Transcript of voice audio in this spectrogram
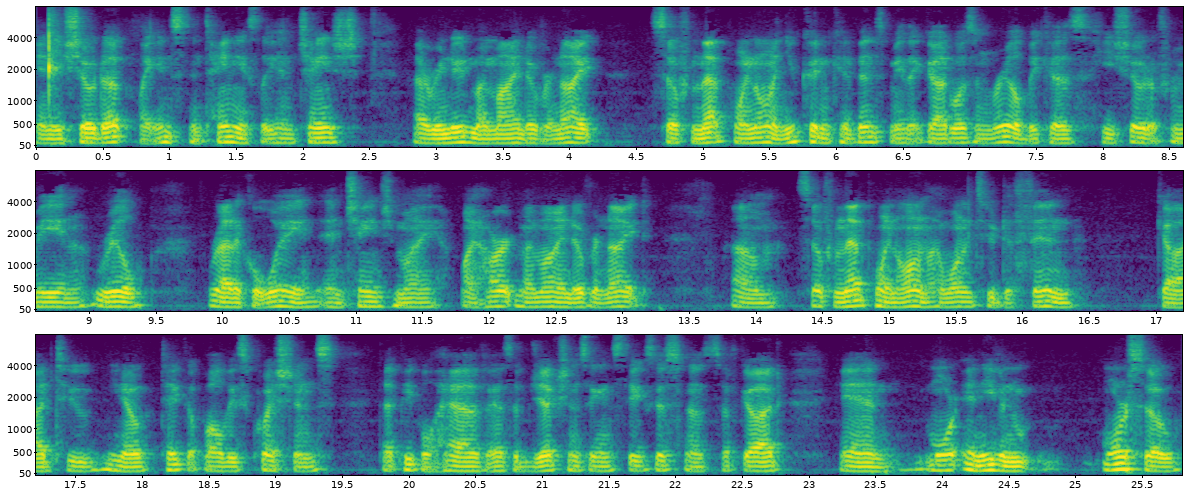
and He showed up like instantaneously and changed, I renewed my mind overnight. So from that point on, you couldn't convince me that God wasn't real because He showed up for me in a real radical way and, and changed my my heart and my mind overnight. Um, so from that point on, I wanted to defend God to, you know, take up all these questions that people have as objections against the existence of God, and more, and even more so,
